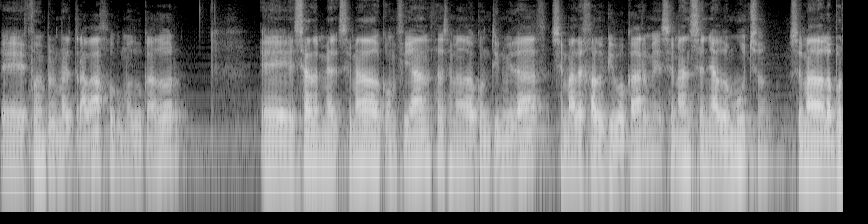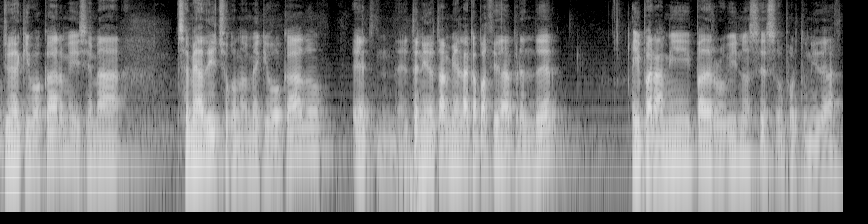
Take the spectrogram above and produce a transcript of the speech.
eh, fue mi primer trabajo como educador, eh, se, ha, me, se, me, ha dado confianza, se me ha dado continuidad, se me ha dejado equivocarme, se me ha enseñado mucho, se me ha dado la oportunidad de equivocarme y se me ha, se me ha dicho cuando me he equivocado, he, he tenido también la capacidad de aprender y para mí Padre Rubinos es oportunidad.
